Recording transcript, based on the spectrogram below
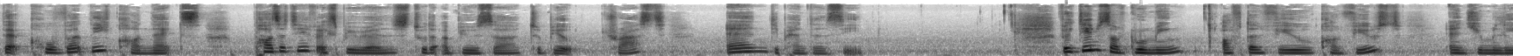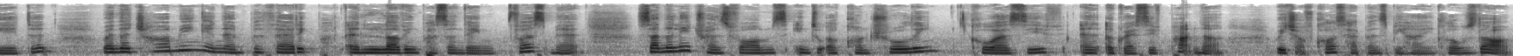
that covertly connects positive experience to the abuser to build trust and dependency. Victims of grooming often feel confused and humiliated when the charming and empathetic and loving person they first met suddenly transforms into a controlling, coercive, and aggressive partner, which of course happens behind closed door.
